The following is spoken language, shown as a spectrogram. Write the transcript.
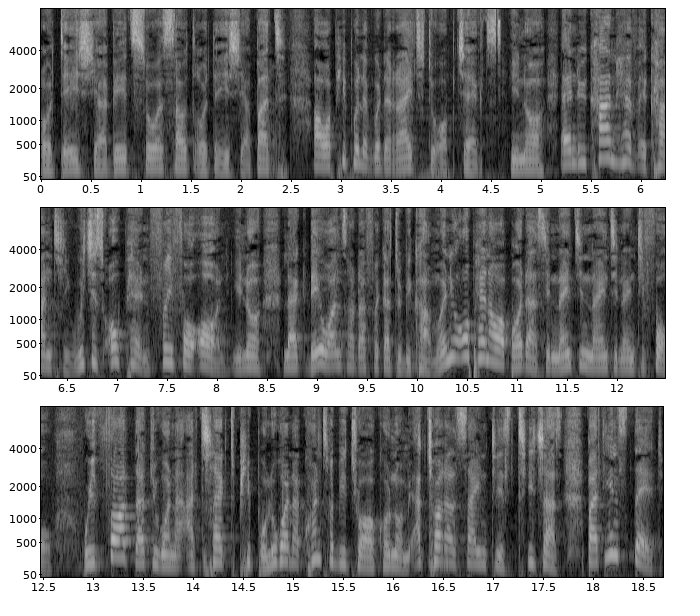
Rhodesia, be it so South Rhodesia, but our people have got a right to object, you know, and we can't have a country which is open, free for all, you know, like they want South Africa to become. When you open our borders in 1990-94, we thought that we're going to attract people who are going to contribute to our economy, actual scientists, teachers, but instead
